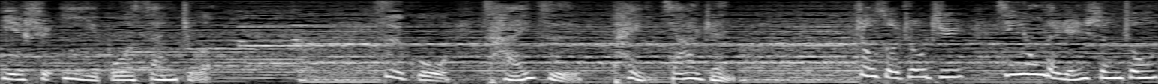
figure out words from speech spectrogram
也是一波三折。自古才子配佳人，众所周知，金庸的人生中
